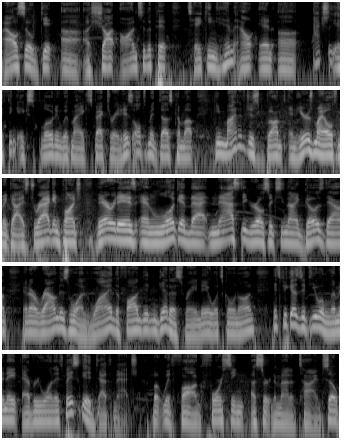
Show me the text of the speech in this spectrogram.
I also get uh, a shot onto the pip, taking him out, and uh, actually, I think exploding with my expectorate. His ultimate does come up. He might have just bumped, and here's my ultimate, guys. Dragon Punch. There it is, and look at that. Nasty Girl 69 goes down, and our round is won. Why? The fog didn't get us, Raynday. What's going on? It's because if you eliminate everyone, it's basically a death match, but with fog forcing a certain amount of time. So,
